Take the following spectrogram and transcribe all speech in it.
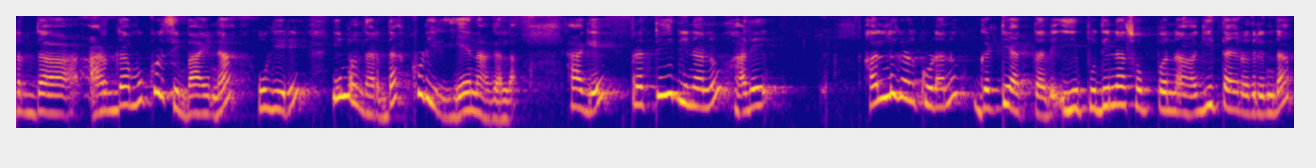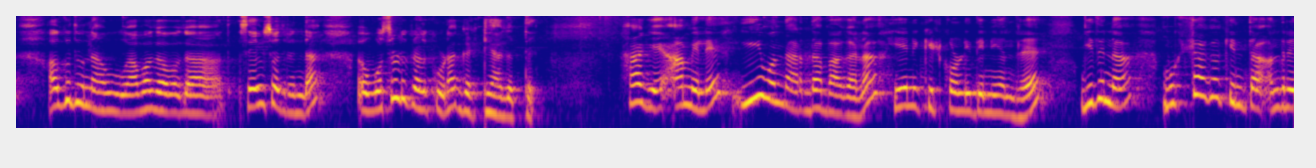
ಅರ್ಧ ಅರ್ಧ ಮುಕ್ಕಳಿಸಿ ಬಾಯಿನ ಉಗಿರಿ, ಇನ್ನೊಂದು ಅರ್ಧ ಕುಡೀರಿ, ಏನಾಗಲ್ಲ. ಹಾಗೆ ಪ್ರತಿದಿನವೂ ಅದೇ ಹಲ್ಲುಗಳು ಕೂಡ ಗಟ್ಟಿ ಆಗ್ತವೆ ಈ ಪುದೀನ ಸೊಪ್ಪನ್ನು ಅಗೀತಾ ಇರೋದ್ರಿಂದ, ಅಗದು ನಾವು ಆವಾಗವಾಗ ಸೇವಿಸೋದ್ರಿಂದ ಒಸಡುಗಳು ಕೂಡ ಗಟ್ಟಿಯಾಗುತ್ತೆ. ಹಾಗೆ ಆಮೇಲೆ ಈ ಒಂದು ಅರ್ಧ ಭಾಗನ ಏನಕ್ಕೆ ಇಟ್ಕೊಂಡಿದ್ದೀನಿ ಅಂದರೆ, ಇದನ್ನು ಮುಟ್ಟಾಗೋಕ್ಕಿಂತ ಅಂದರೆ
